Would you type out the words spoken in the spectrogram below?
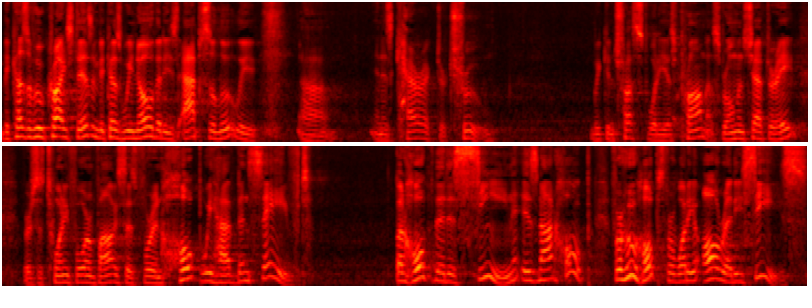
Because of who Christ is, and because we know that He's absolutely, uh, in His character, true, we can trust what He has promised. Romans chapter 8, verses 24 and following says, For in hope we have been saved. But hope that is seen is not hope. For who hopes for what he already sees?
